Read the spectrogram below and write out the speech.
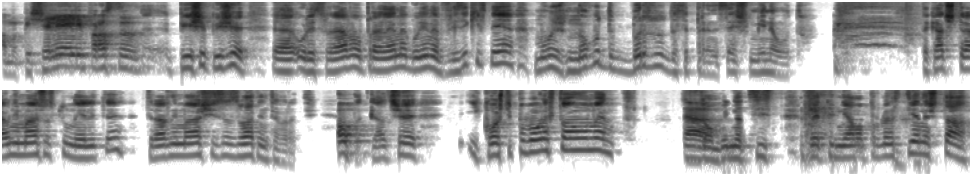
Ама пише ли е или просто... Пише, пише, е, олицетворява определена година. Влизайки в нея, можеш много да бързо да се пренесеш в миналото. така че трябва да внимаваш с тунелите, трябва да внимаваш и с златните врати. О, Така че и кой ще ти помогне в този момент? А. Зомби нацист, който няма проблем с тия неща.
